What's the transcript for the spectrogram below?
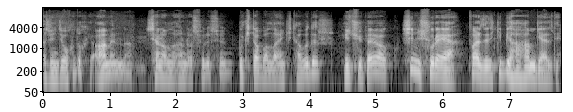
Az önce okuduk ya amenna. Sen Allah'ın Resulüsün. Bu kitap Allah'ın kitabıdır. Hiç şüphe yok. Şimdi şuraya farz edik ki bir haham geldi.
